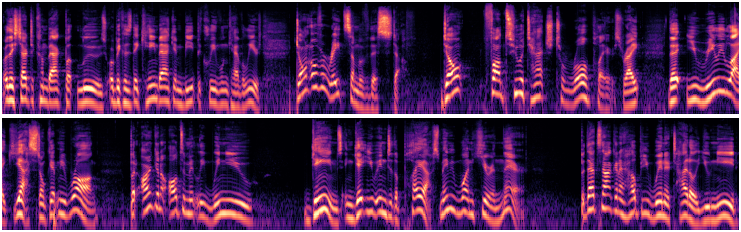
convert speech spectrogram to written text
or they start to come back but lose, or because they came back and beat the Cleveland Cavaliers. Don't overrate some of this stuff. Don't fall too attached to role players, right? That you really like, yes, don't get me wrong, but aren't going to ultimately win you games and get you into the playoffs, maybe one here and there. But that's not going to help you win a title. You need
